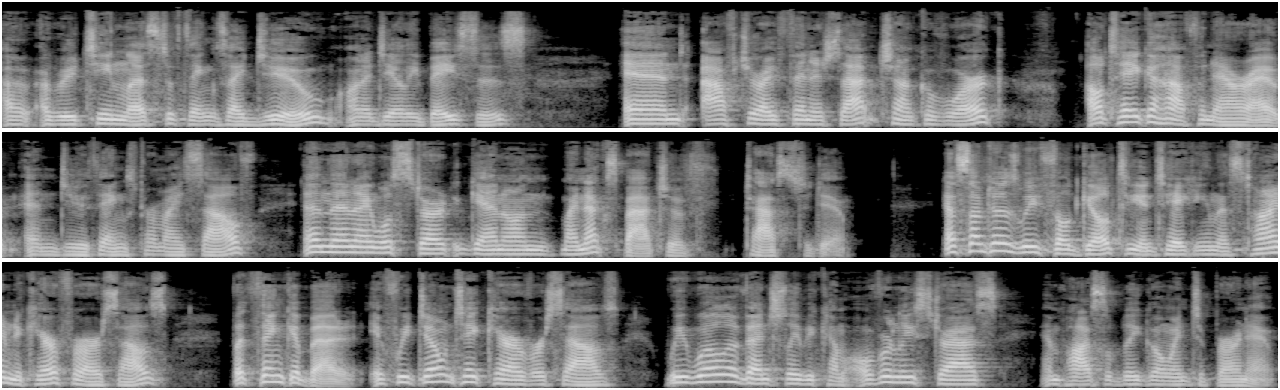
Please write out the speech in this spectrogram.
a, a, routine list of things I do on a daily basis. And after I finish that chunk of work, I'll take a half an hour out and do things for myself. And then I will start again on my next batch of tasks to do. Now, sometimes we feel guilty in taking this time to care for ourselves, but think about it. If we don't take care of ourselves, we will eventually become overly stressed and possibly go into burnout.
